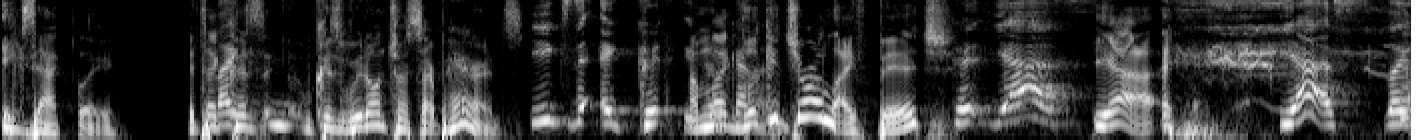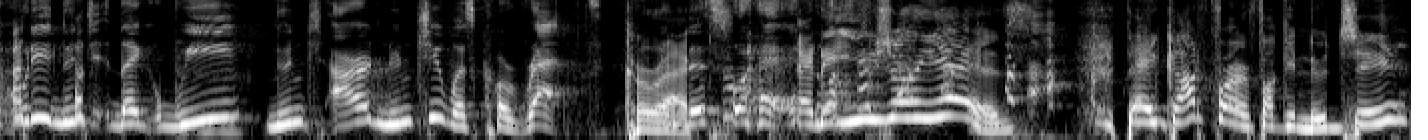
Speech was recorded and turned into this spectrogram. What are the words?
Exactly. It's like because like, because we don't trust our parents. Exa- could, I'm like, look at your life, bitch. Could, yes. Yeah. yes. Like what do you nunchi, like we nunchi, our nunchi was correct. Correct. this way, and it usually is. Thank God for our fucking nunchi.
